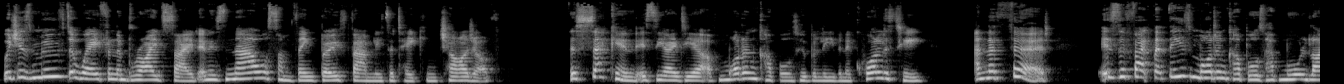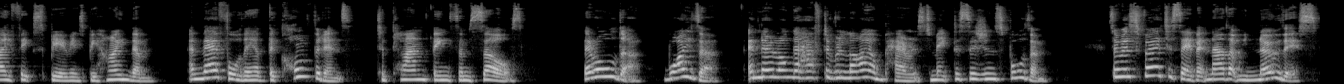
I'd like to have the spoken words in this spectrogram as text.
which has moved away from the bride's side and is now something both families are taking charge of. The second is the idea of modern couples who believe in equality. And the third is the fact that these modern couples have more life experience behind them, and therefore they have the confidence to plan things themselves. They're older, wiser, and no longer have to rely on parents to make decisions for them. So it's fair to say that now that we know this,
